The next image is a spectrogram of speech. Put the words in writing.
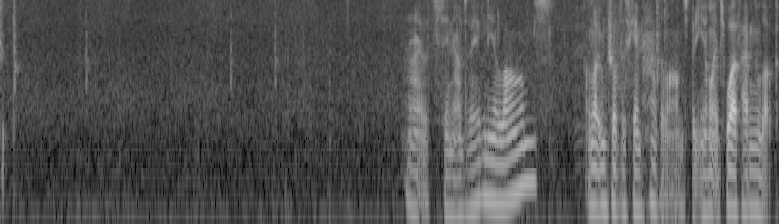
Shoot. Alright, let's see now. Do they have any alarms? I'm not even sure if this game has alarms, but you know what? It's worth having a look.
